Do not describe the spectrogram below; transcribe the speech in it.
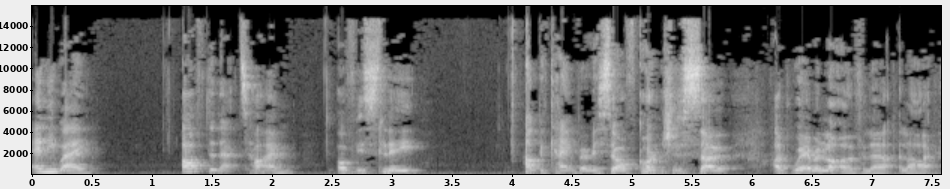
Anyway, after that time, obviously, I became very self-conscious. So I'd wear a lot of like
